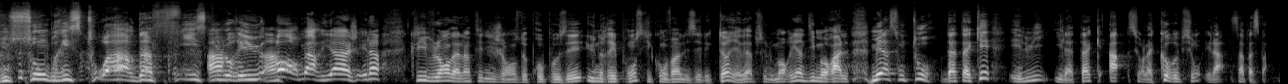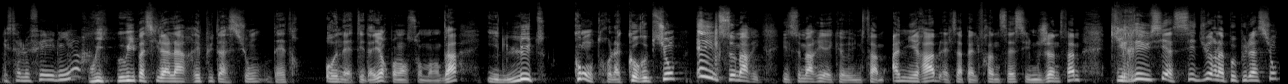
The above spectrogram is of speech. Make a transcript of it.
une sombre histoire d'un fils qu'il ah, aurait eu ah. hors mariage. Et là, Cleveland a l'intelligence de proposer une réponse qui convainc les électeurs. Il n'y avait absolument rien d'immoral. Mais à son tour d'attaquer, et lui, il attaque à, sur la corruption. Et là, ça passe pas. Et ça le fait élire? Oui, oui, parce qu'il a la réputation d'être honnête. Et d'ailleurs, pendant son mandat, il lutte contre la corruption et il se marie. Il se marie avec euh, une femme admirable, elle s'appelle Frances, c'est une jeune femme qui réussit à séduire la population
